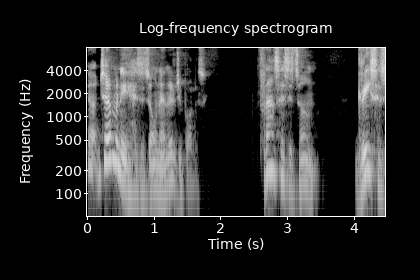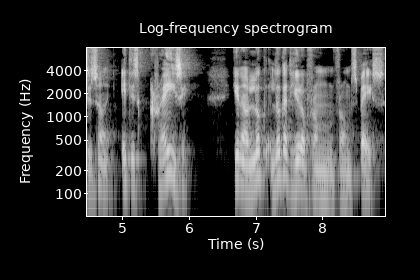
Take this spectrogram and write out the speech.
you know, Germany has its own energy policy. France has its own. Greece has its own. It is crazy. You know, look look at Europe from, from space.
